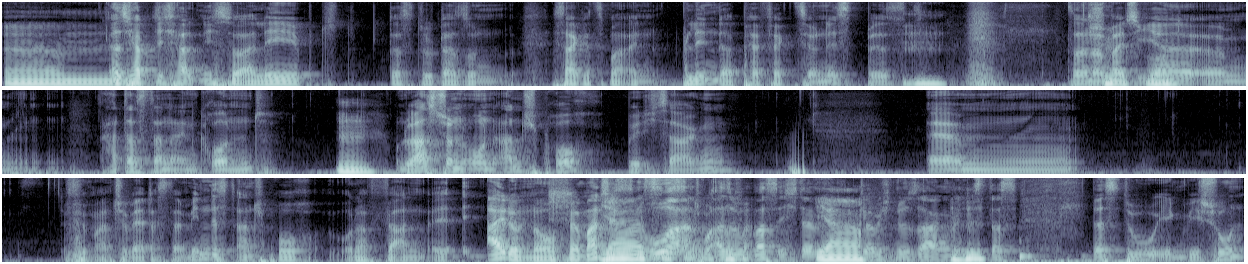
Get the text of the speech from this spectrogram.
Ähm, Also ich habe dich halt nicht so erlebt, dass du da so ein, ich sage jetzt mal, ein blinder Perfektionist bist, Mhm. sondern bei Schönes dir ähm, hat das dann einen Grund. Mhm. Und du hast schon einen hohen Anspruch, würde ich sagen. Ähm, für manche wäre das der Mindestanspruch oder für an, äh, I don't know, für manche Ja, ist es ein hoher ist Anspruch. Also was ich da Ja. glaube ich nur sagen will, Mhm. ist, dass, dass du irgendwie schon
